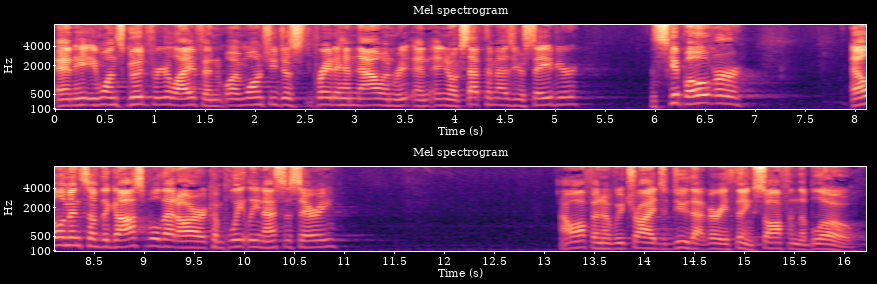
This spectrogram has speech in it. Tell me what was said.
and he wants good for your life. And, won't you just pray to him now and, re, and, and, you know, accept him as your Savior? And skip over elements of the gospel that are completely necessary? How often have we tried to do that very thing, soften the blow?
